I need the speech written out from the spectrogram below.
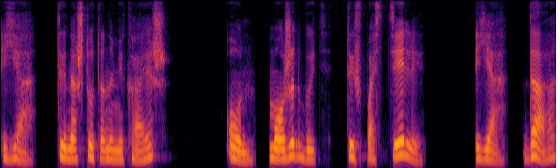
Я. Ты на что-то намекаешь? Он. Может быть. Ты в постели? Я. Да.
